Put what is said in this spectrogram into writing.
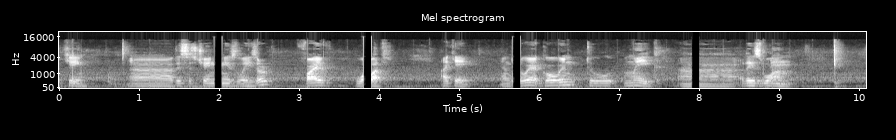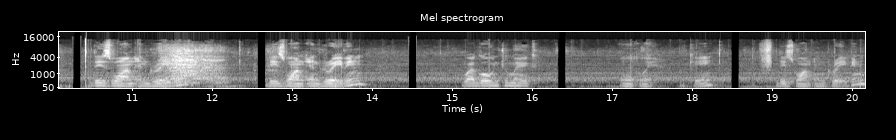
Okay. Uh, this is Chinese laser, 5 watt. Okay. And we are going to make uh, this one, this one engraving, this one engraving. We are going to make. Uh, wait. Okay. This one engraving.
